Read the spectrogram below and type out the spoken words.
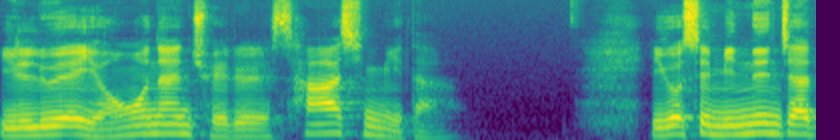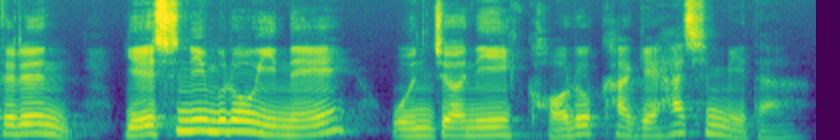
인류의 영원한 죄를 사하십니다. 이것을 믿는 자들은 예수님으로 인해 온전히 거룩하게 하십니다.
